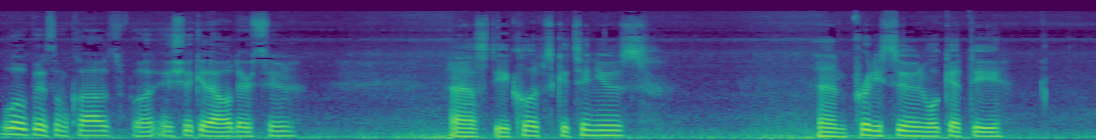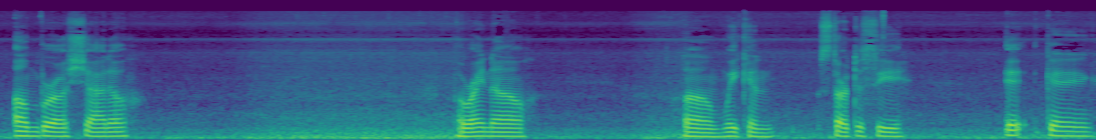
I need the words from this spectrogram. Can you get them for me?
A little bit some clouds but it should get out there soon as the eclipse continues. And pretty soon we'll get the umbra shadow. But right now um, we can start to see it getting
